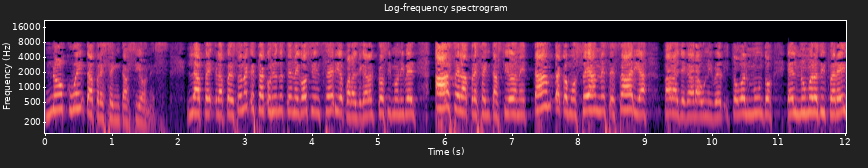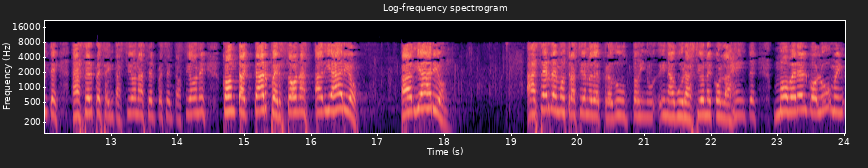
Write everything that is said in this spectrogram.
no cuenta presentaciones. La, persona que está corriendo este negocio en serio para llegar al próximo nivel hace las presentaciones tantas como sean necesarias para llegar a un nivel. Y todo el mundo, el número es diferente. Hacer presentaciones, hacer presentaciones, contactar personas a diario. A diario. Hacer demostraciones de productos, inauguraciones con la gente, mover el volumen.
